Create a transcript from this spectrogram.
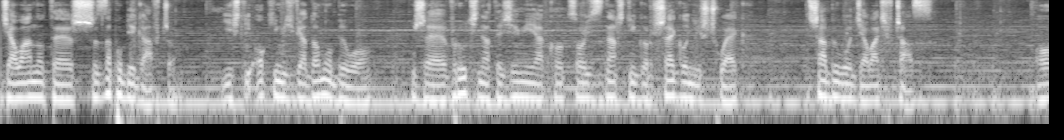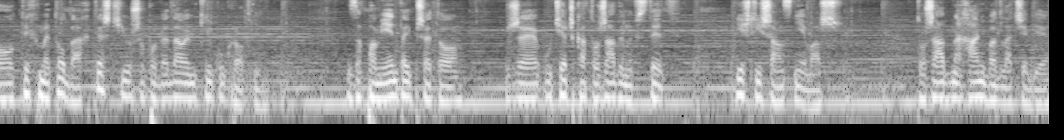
Działano też zapobiegawczo. Jeśli o kimś wiadomo było, że wróci na tę ziemię jako coś znacznie gorszego niż człowiek, trzeba było działać w czas. O tych metodach też Ci już opowiadałem kilkukrotnie. Zapamiętaj przeto, że ucieczka to żaden wstyd, jeśli szans nie masz. To żadna hańba dla Ciebie.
